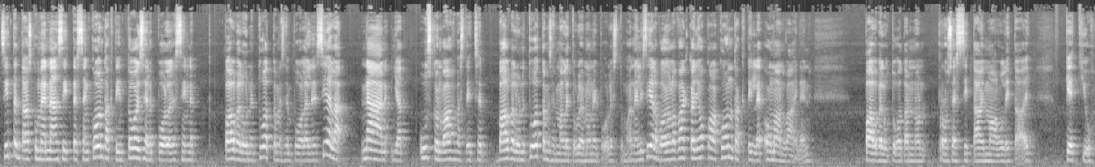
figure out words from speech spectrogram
Sitten taas kun mennään sitten sen kontaktin toiselle puolelle sinne palveluiden tuottamisen puolelle, niin siellä näen ja uskon vahvasti, että se palvelun tuottamisen malli tulee monipuolistumaan. Eli siellä voi olla vaikka joka kontaktille omanlainen palvelutuotannon prosessi tai malli tai ketju,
